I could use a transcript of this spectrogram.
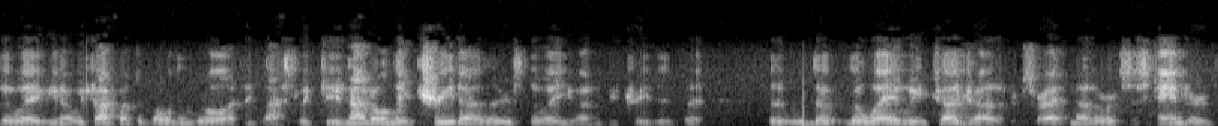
the way you know, we talked about the golden rule, I think last week too. Not only treat others the way you want to be treated, but the the, the way we judge others, right? In other words, the standards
